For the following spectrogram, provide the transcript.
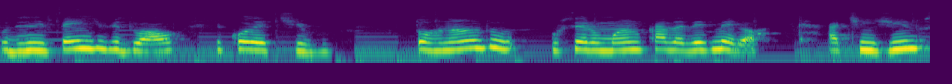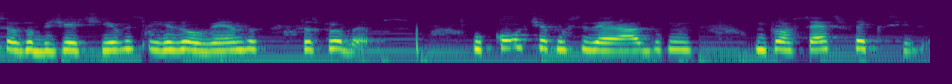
o desempenho individual e coletivo, tornando o ser humano cada vez melhor, atingindo seus objetivos e resolvendo seus problemas. O coaching é considerado um, um processo flexível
